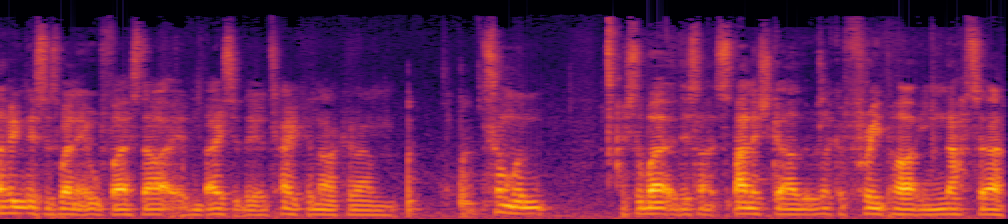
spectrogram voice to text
I think this is when it all first started. And basically, I'd taken like um, someone I used to work with this like Spanish girl that was like a free party nutter.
